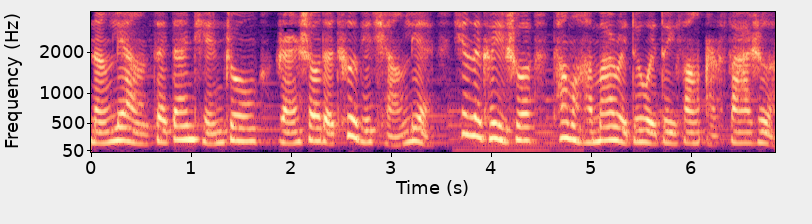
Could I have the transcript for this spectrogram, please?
能量在丹田中燃烧的特别强烈。现在可以说，汤姆和 Mary 都为对方而发热。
